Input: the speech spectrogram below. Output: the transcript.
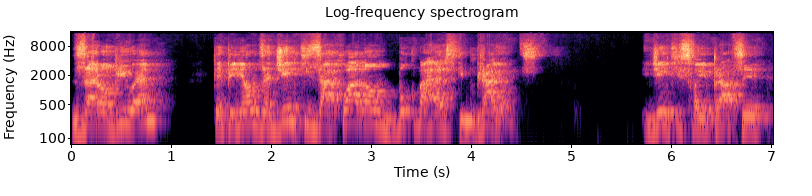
Zarobiłem te pieniądze dzięki zakładom bukmacherskim, grając. I dzięki swojej pracy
